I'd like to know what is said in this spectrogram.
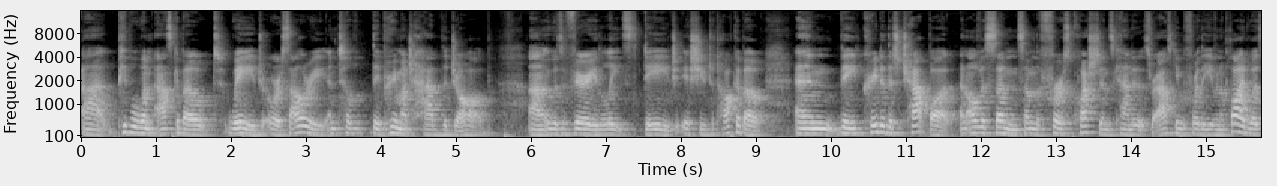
uh, people wouldn't ask about wage or salary until they pretty much had the job. Uh, it was a very late stage issue to talk about. And they created this chatbot, and all of a sudden, some of the first questions candidates were asking before they even applied was,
